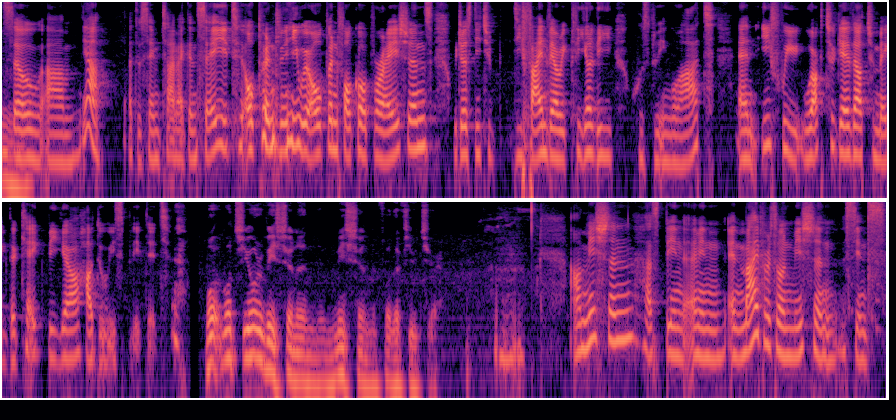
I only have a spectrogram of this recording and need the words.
Mm. So, um, yeah, at the same time, I can say it openly. We're open for corporations. We just need to define very clearly who's doing what. And if we work together to make the cake bigger, how do we split it? What, what's your vision and mission for the future? Mm-hmm our mission has been, I mean, and my personal mission since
